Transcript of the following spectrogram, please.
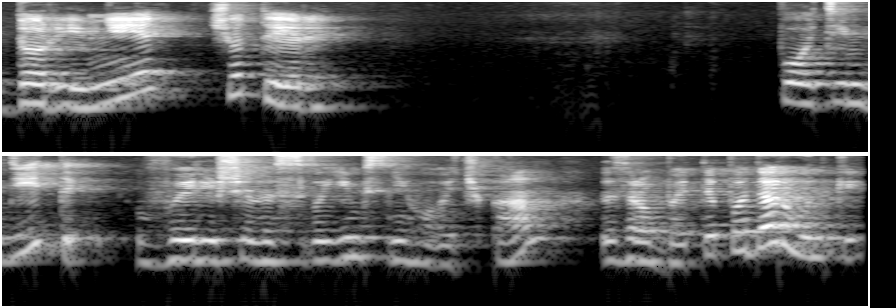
дорівнює чотири. Потім діти вирішили своїм сніговичкам зробити подарунки.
